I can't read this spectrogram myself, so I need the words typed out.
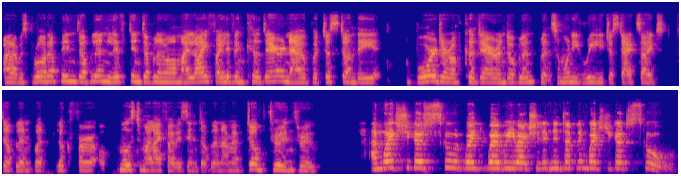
I was brought up in Dublin, lived in Dublin all my life. I live in Kildare now, but just on the border of Kildare and Dublin. So I'm only really just outside Dublin. But look, for most of my life I was in Dublin. I'm a dub through and through. And where did you go to school? Where, where were you actually living in Dublin? Where did you go to school?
